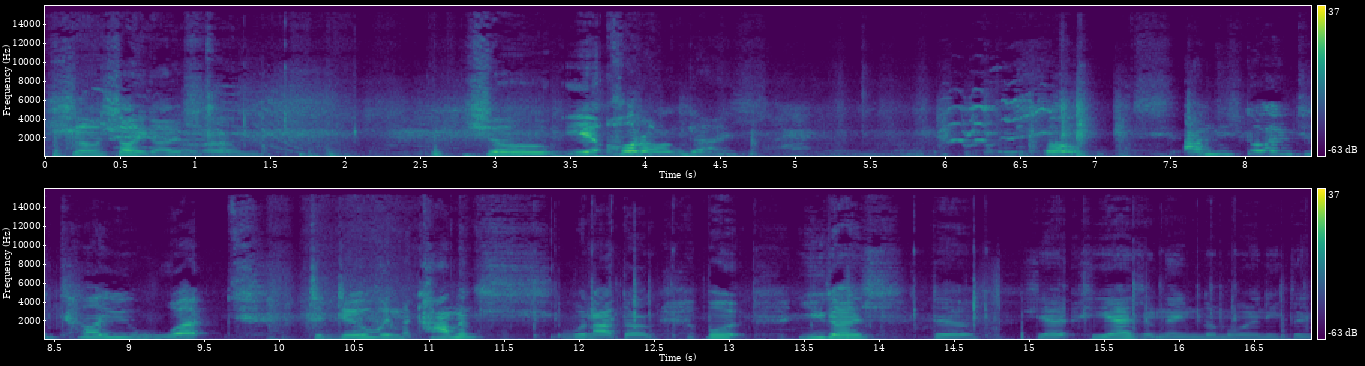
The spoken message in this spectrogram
So sorry guys. Um, so yeah, hold on guys. So I'm just going to tell you what to do in the comments. We're not done, but you guys, the yeah, he hasn't named them or anything.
